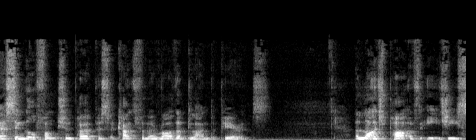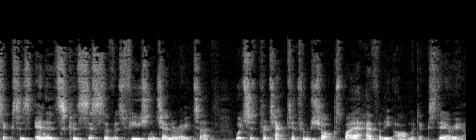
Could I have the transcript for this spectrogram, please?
Their single function purpose accounts for their rather bland appearance. A large part of the EG6's innards consists of its fusion generator, which is protected from shocks by a heavily armoured exterior.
